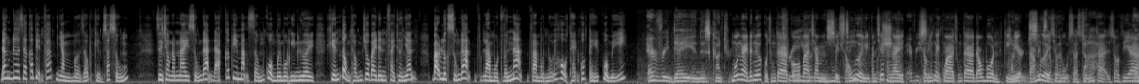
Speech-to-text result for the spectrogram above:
đang đưa ra các biện pháp nhằm mở rộng kiểm soát súng. Riêng trong năm nay, súng đạn đã cướp đi mạng sống của 11.000 người, khiến Tổng thống Joe Biden phải thừa nhận bạo lực súng đạn là một vấn nạn và một nỗi hổ thẹn quốc tế của Mỹ. Mỗi ngày đất nước của chúng ta có 316 người bị bắn chết hàng ngày. Trong những ngày qua, chúng ta đau buồn kỷ niệm 8 người trong vụ xả súng tại Georgia,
